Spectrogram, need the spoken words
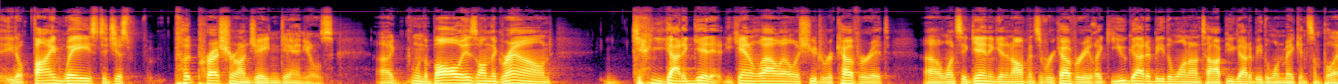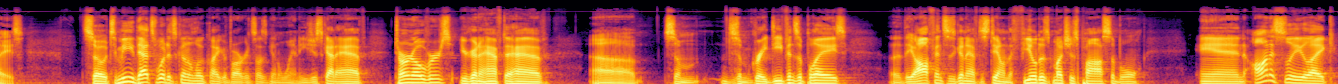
you know, find ways to just put pressure on Jayden Daniels. Uh, when the ball is on the ground, you got to get it. You can't allow LSU to recover it uh, once again and get an offensive recovery. Like you got to be the one on top. You got to be the one making some plays. So to me, that's what it's going to look like if Arkansas is going to win. You just got to have turnovers. You're going to have to have uh, some some great defensive plays. Uh, the offense is going to have to stay on the field as much as possible. And honestly, like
